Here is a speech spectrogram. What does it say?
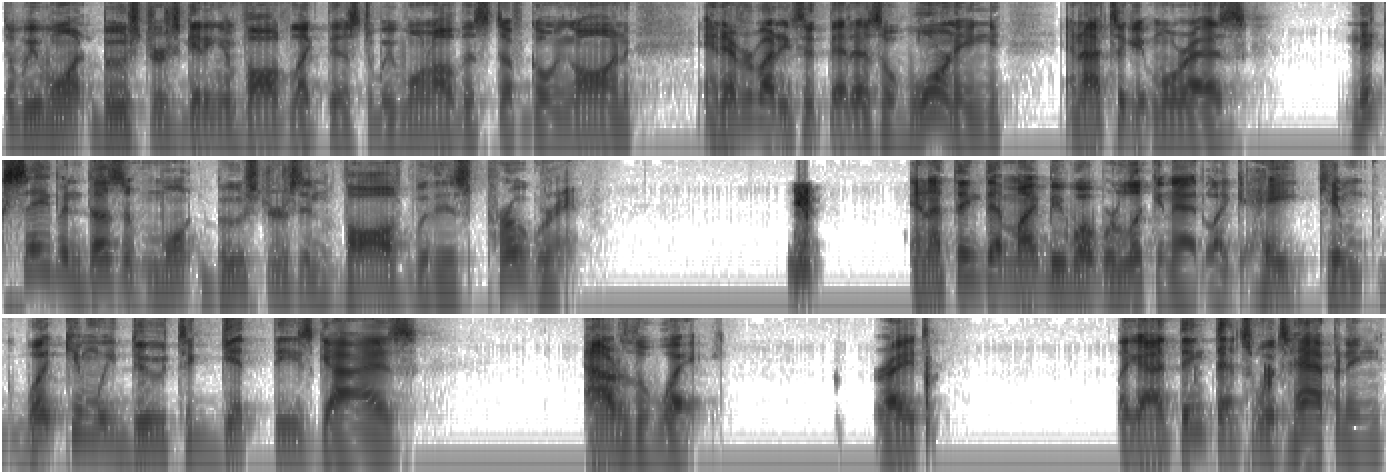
Do we want boosters getting involved like this? Do we want all this stuff going on?" And everybody took that as a warning, and I took it more as Nick Saban doesn't want boosters involved with his program. And I think that might be what we're looking at. Like, hey, can what can we do to get these guys out of the way? Right? Like I think that's what's happening.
